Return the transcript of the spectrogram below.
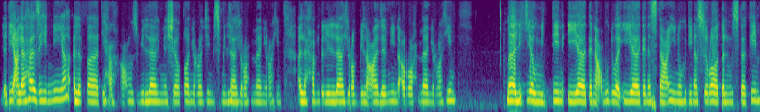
Jadi ala hazihi niyah al-fatihah. A'udzubillahi minasyaitonirrajim. Bismillahirrahmanirrahim. Alhamdulillahirabbil alamin. Arrahmanirrahim Bismillahirrahmanirrahim. Maliki yaumiddin iyyaka na'budu wa iyyaka nasta'in ihdinas siratal mustaqim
